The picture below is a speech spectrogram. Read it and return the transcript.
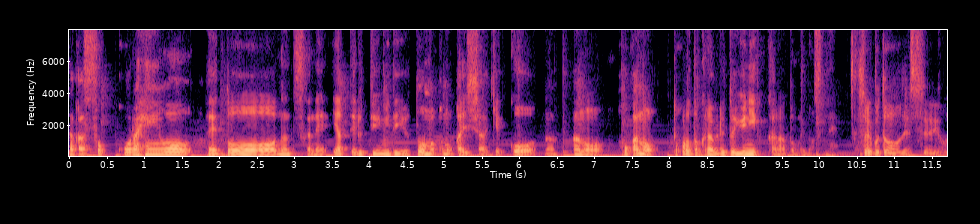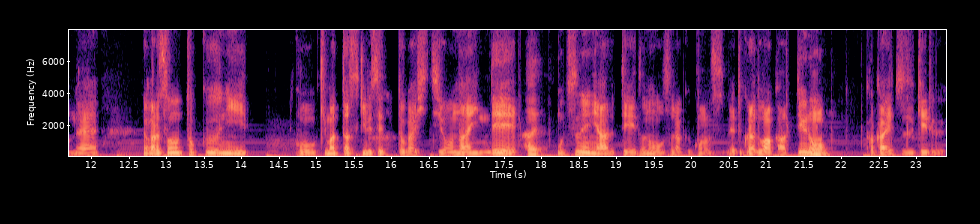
なんかそこら辺を、えっと、なんですかね、やってるっていう意味で言うと、まあ、この会社結構、あの、他のところと比べるとユニークかなと思いますね。そういうことですよね。だからその特にこう決まったスキルセットが必要ないんで、はい、もう常にある程度のおそらくこの、えっと、クラウドワーカーっていうのを抱え続ける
